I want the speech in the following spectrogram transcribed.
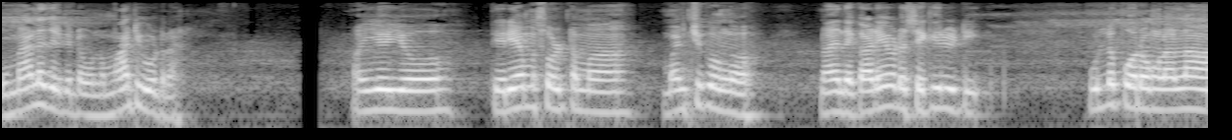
உன் மேனேஜர் கிட்ட உன்னை மாட்டி விட்றேன். ஐயையோ தெரியாமல் சொல்லிட்டேம்மா. மன்னிச்சுக்கோங்க. நான் இந்த கடையோட செக்யூரிட்டி உள்ளே போகிறவங்களெல்லாம்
